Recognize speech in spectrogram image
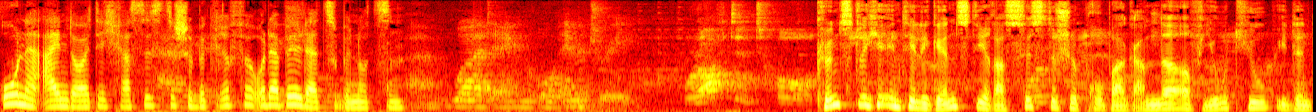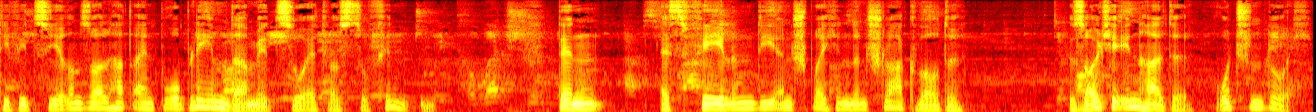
ohne eindeutig rassistische Begriffe oder Bilder zu benutzen. Künstliche Intelligenz, die rassistische Propaganda auf YouTube identifizieren soll, hat ein Problem damit, so etwas zu finden. Denn es fehlen die entsprechenden Schlagworte. Solche Inhalte rutschen durch.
